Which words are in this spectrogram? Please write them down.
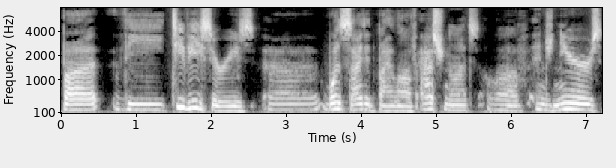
But the TV series uh, was cited by a lot of astronauts, a lot of engineers,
